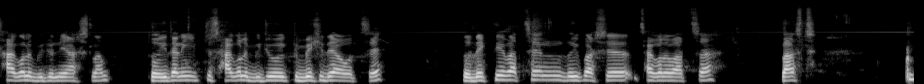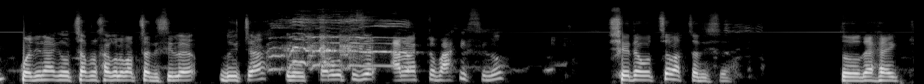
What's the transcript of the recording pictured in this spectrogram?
ছাগলের ভিডিও নিয়ে আসলাম। তো ইদানিং একটু ছাগলের ভিডিও একটু বেশি দেওয়া হচ্ছে। তো দেখতেই পাচ্ছেন দুই পাশে ছাগলের বাচ্চা। লাস্ট কয়দিন আগে হচ্ছে আপনার ছাগলের বাচ্চা দিছিল দুইটা এবং পরবর্তী যে আরও একটা বাকি ছিল সেটা হচ্ছে বাচ্চা দিছে। তো দেখা একটু।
